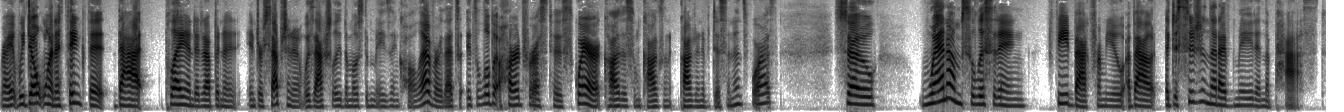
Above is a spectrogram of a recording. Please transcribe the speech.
Right. We don't want to think that that play ended up in an interception it was actually the most amazing call ever. That's it's a little bit hard for us to square. It causes some cognitive dissonance for us. So when I'm soliciting feedback from you about a decision that I've made in the past,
